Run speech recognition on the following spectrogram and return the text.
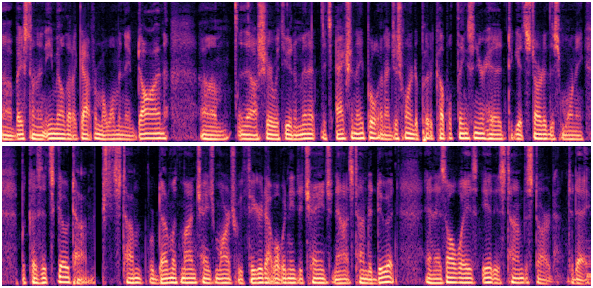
uh, based on an email that I got from a woman named Dawn, um, and that I'll share with you in a minute. It's Action April, and I just wanted to put a couple things in your head to get started this morning because it's go time. It's time. We're done with Mind Change March. We figured out what we need to change. Now it's time to do it. And as always, it is time to start today.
